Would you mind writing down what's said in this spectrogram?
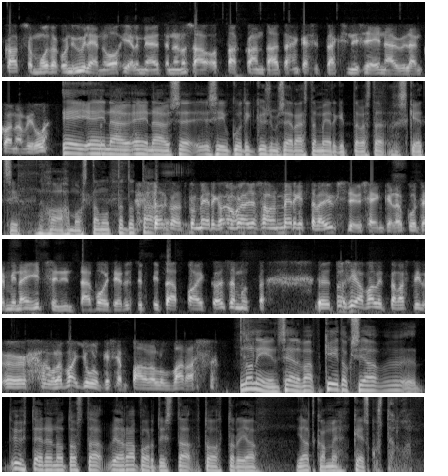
katso muuta kuin Ylen ohjelmia, joten en osaa ottaa kantaa tähän käsittääkseni, se ei näy Ylen kanavilla. Ei, ei näy, ei näy. Se, siinä kuitenkin kysymys eräästä merkittävästä sketsihahmosta, mutta tota... Tarkoitatko, jos on merkittävä yksityishenkilö, kuten minä itse, niin tämä voi tietysti pitää paikkansa, mutta tosiaan valitettavasti olen vain julkisen palvelun varassa. No niin, selvä. Kiitoksia yhteydenotosta ja raportista, tohtori, ja jatkamme keskustelua.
